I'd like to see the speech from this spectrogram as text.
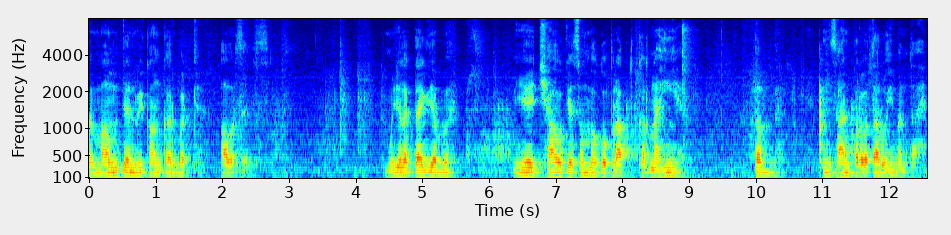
mountain we conquer but our selves मुझे लगता है कि जब ये इच्छा हो कि असंभव को प्राप्त करना ही है, तब इंसान पर्वतारोही बनता है।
